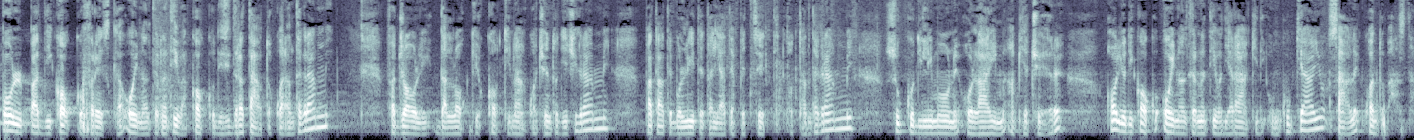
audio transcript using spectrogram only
polpa di cocco fresca o in alternativa cocco disidratato 40 grammi, fagioli dall'occhio cotti in acqua 110 grammi, patate bollite tagliate a pezzetti 80 grammi, succo di limone o lime a piacere, olio di cocco o in alternativa di arachidi un cucchiaio, sale quanto basta.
